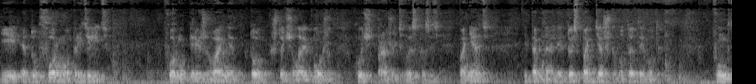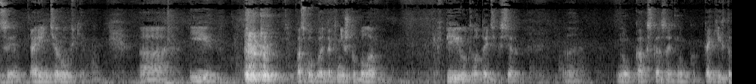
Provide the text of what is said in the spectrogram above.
и эту форму определить. Форму переживания, то, что человек может, хочет прожить, высказать, понять и так далее. То есть поддержка вот этой вот функции ориентировки. А, и поскольку эта книжка была в период вот этих всех, а, ну, как сказать, ну, каких-то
